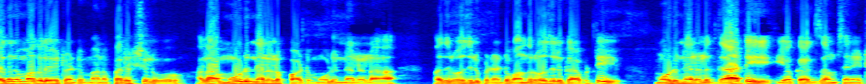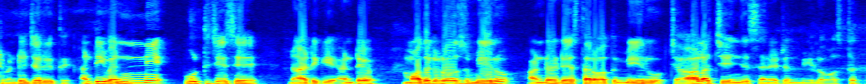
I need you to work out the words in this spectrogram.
పదిన మొదలయ్యేటువంటి మన పరీక్షలు అలా మూడు నెలల పాటు మూడు నెలల పది రోజులు పాటు అంటే వంద రోజులు కాబట్టి మూడు నెలలు దాటి ఈ యొక్క ఎగ్జామ్స్ అనేటువంటివి జరుగుతాయి. అంటే ఇవన్నీ పూర్తి చేసే నాటికి అంటే మొదటి రోజు మీరు హండ్రెడ్ డేస్ తర్వాత మీరు చాలా చేంజెస్ అనేటువంటి మీలో వస్తుంది.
